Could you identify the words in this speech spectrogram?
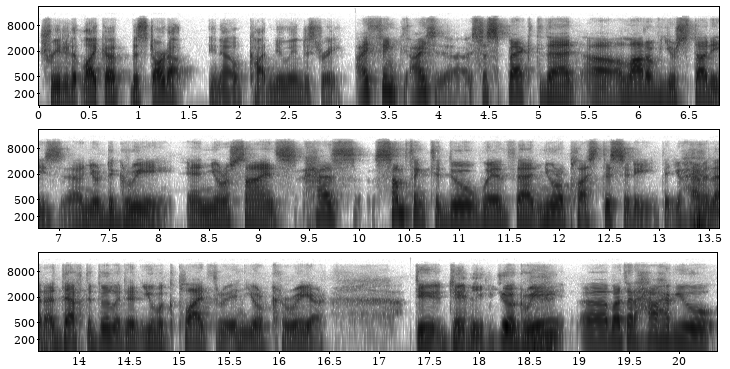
treated it like a the startup you know caught new industry. I think i uh, suspect that uh, a lot of your studies and your degree in neuroscience has something to do with that neuroplasticity that you have and that adaptability that you've applied through in your career. Do you, do, do you agree uh, about that? How have you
